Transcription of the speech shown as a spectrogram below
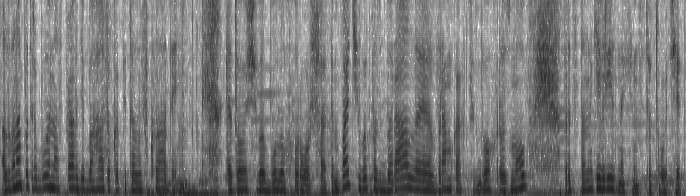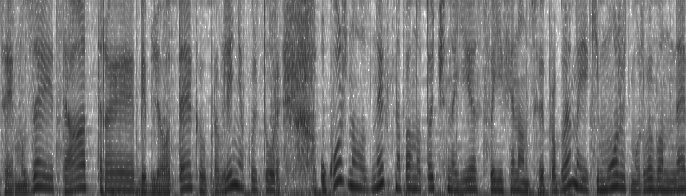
але вона потребує насправді багато капіталовкладень для того, щоб було хороше. Тим паче, ви позбирали в рамках цих двох розмов представників різних інституцій: це і музеї, театри, бібліотеки, управління культури. У кожного з них, напевно, точно є свої фінансові проблеми, які можуть, можливо, не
